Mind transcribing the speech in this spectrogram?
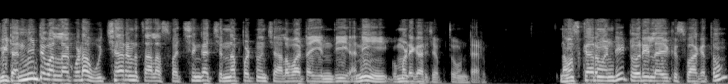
వీటన్నింటి వల్ల కూడా ఉచ్చారణ చాలా స్వచ్ఛంగా చిన్నప్పటి నుంచి అలవాటయ్యింది అని గుమ్మడి గారు చెప్తూ ఉంటారు. నమస్కారం అండి. టోరీ లైవ్కి స్వాగతం.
